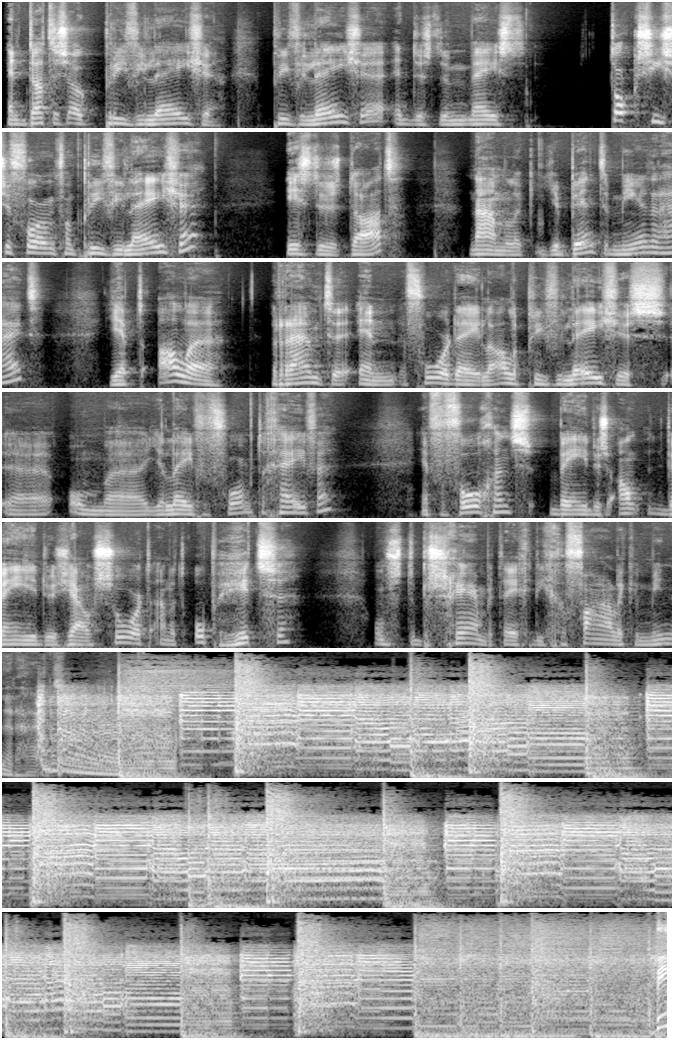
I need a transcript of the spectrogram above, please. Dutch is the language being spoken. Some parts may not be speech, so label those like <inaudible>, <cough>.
En dat is ook privilege. Privilege, en dus de meest toxische vorm van privilege, is dus dat. Namelijk, je bent de meerderheid. Je hebt alle ruimte en voordelen, alle privileges uh, om uh, je leven vorm te geven. En vervolgens ben je, dus ben je dus jouw soort aan het ophitsen om ze te beschermen tegen die gevaarlijke minderheid.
